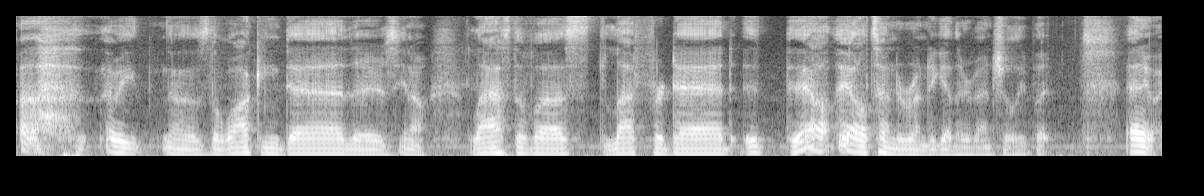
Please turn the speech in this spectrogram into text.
Uh, I mean, you know, there's The Walking Dead. There's you know, Last of Us, Left 4 Dead. It, they all they all tend to run together eventually. But anyway,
